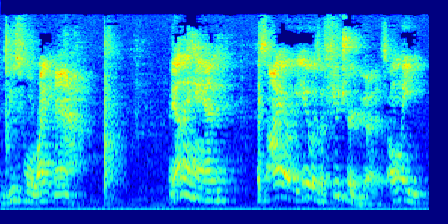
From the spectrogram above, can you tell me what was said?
is useful right now. On the other hand, this IOU is a future good. It's only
